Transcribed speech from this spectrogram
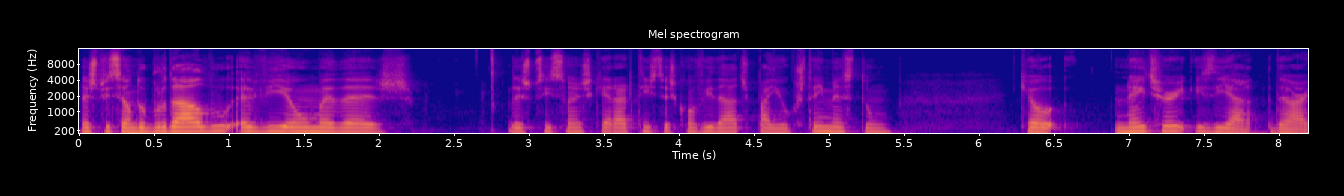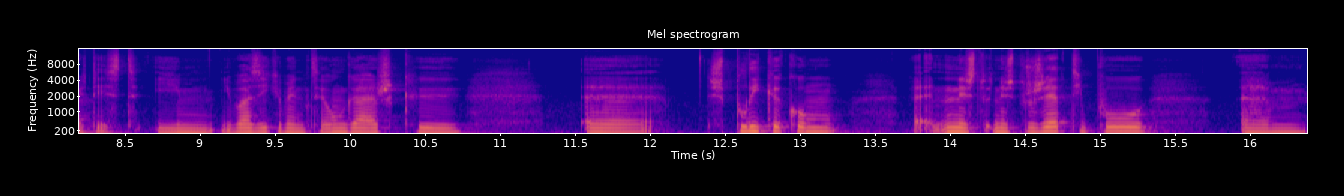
na exposição do Bordalo havia uma das, das exposições que era artistas convidados. Pá, eu gostei imenso de um, que é o Nature is the, the Artist. E, e basicamente é um gajo que uh, explica como eh, neste, neste projeto, tipo, um,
